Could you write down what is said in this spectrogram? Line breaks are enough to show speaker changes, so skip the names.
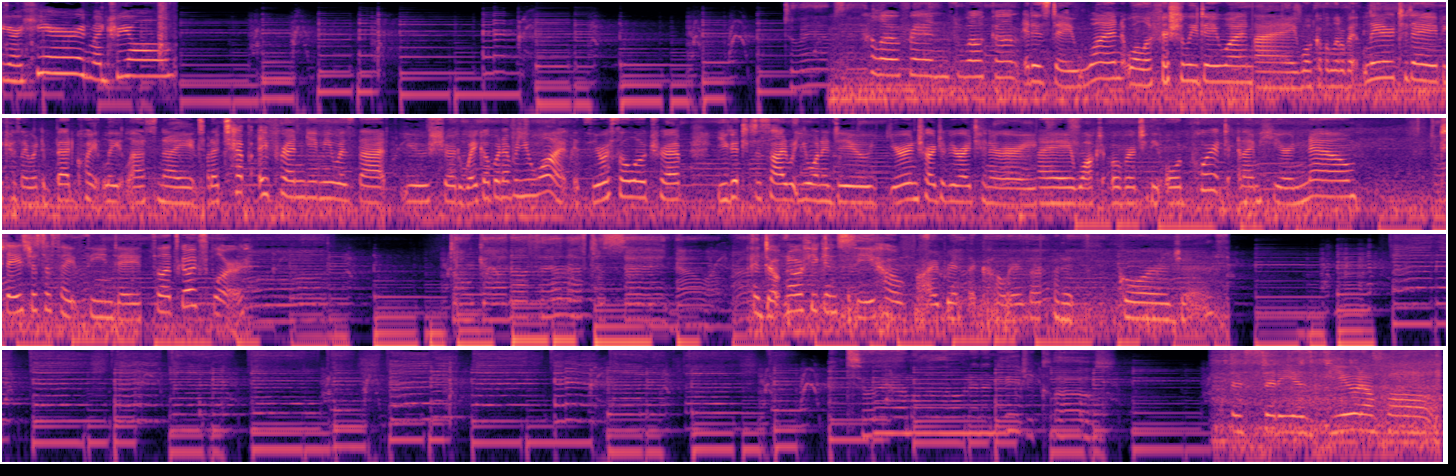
We are here in Montreal. Hello friends, welcome. It is day one, well officially day one. I woke up a little bit later today because I went to bed quite late last night. But a tip a friend gave me was that you should wake up whenever you want. It's your solo trip. You get to decide what you want to do. You're in charge of your itinerary. I walked over to the old port and I'm here now. Today is just a sightseeing day, so let's go explore. I don't know if you can see how vibrant the colors are, but it's gorgeous. The city is beautiful.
